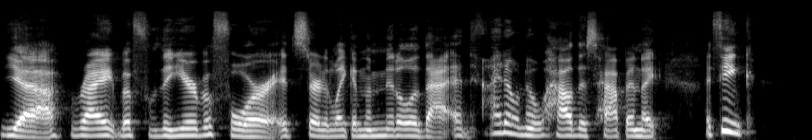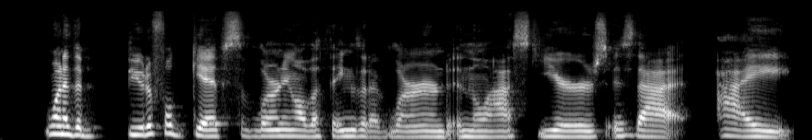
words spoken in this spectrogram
Yeah, right before the year before it started like in the middle of that. And I don't know how this happened. I I think one of the beautiful gifts of learning all the things that I've learned in the last years is that I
